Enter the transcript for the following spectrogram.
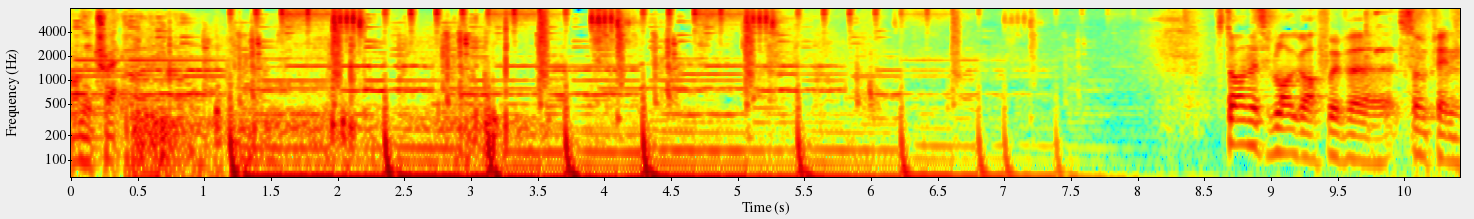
on the track. Starting this vlog off with uh, something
